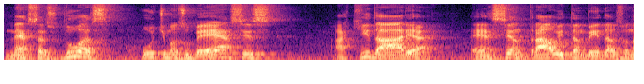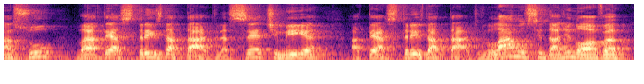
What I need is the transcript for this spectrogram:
nessas duas últimas UBSs, aqui da área é, central e também da Zona Sul, vai até as 3 da tarde, das 7h30 até as 3 da tarde. Lá no Cidade Nova,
